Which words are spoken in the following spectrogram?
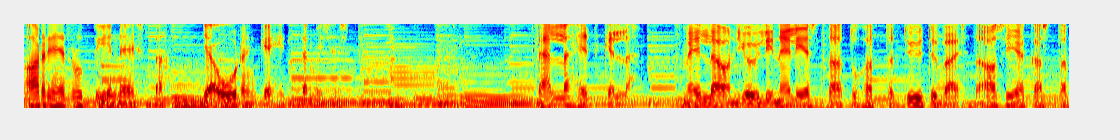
arjen rutiineista ja uuden kehittämisestä. Tällä hetkellä meillä on jo yli 400 000 tyytyväistä asiakasta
